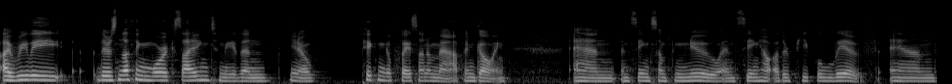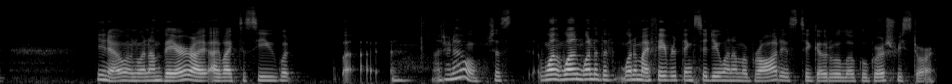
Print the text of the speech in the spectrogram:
I really, there's nothing more exciting to me than, you know, picking a place on a map and going and, and seeing something new and seeing how other people live. And, you know, and when I'm there, I, I like to see what, uh, I don't know, just one, one, one, of the, one of my favorite things to do when I'm abroad is to go to a local grocery store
